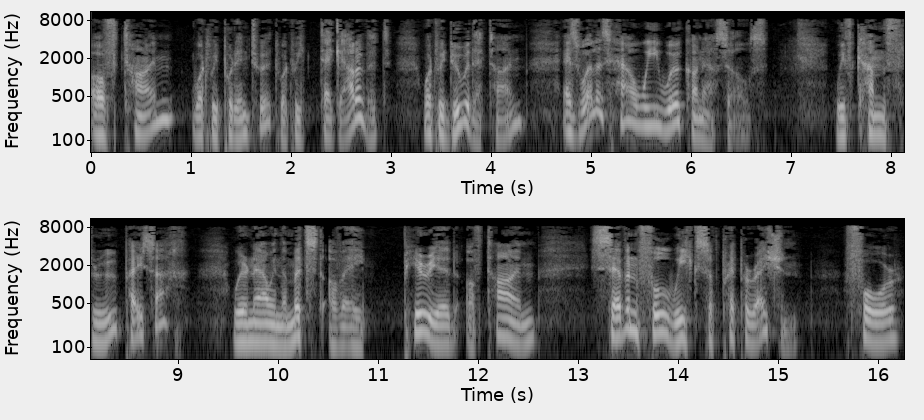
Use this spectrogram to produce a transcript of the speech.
of time, what we put into it, what we take out of it, what we do with that time, as well as how we work on ourselves. We've come through Pesach. We're now in the midst of a period of time, seven full weeks of preparation for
